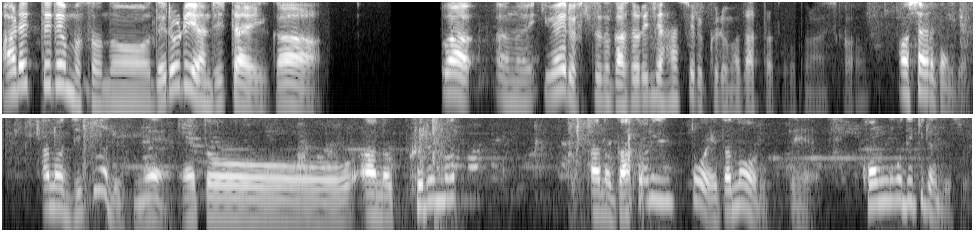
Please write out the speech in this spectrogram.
あれってでも、そのデロリアン自体が、はあのいわゆる普通のガソリンで走る車だったってことなんですか？おっしゃる通りです。あの実はですね、えっと、あの車あのガソリンとエタノールって混合できるんですよ。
